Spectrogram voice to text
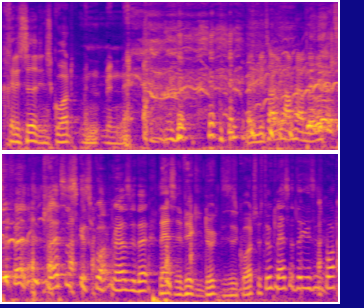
kritiserede din squat, men, men Men vi tager ham her med. tilfældigt, Lasse skal squat med os i dag. Lasse er virkelig dygtig til squat. Hvis du ikke Lasse er dygtig til squat.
